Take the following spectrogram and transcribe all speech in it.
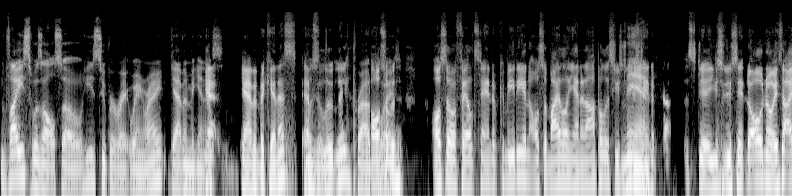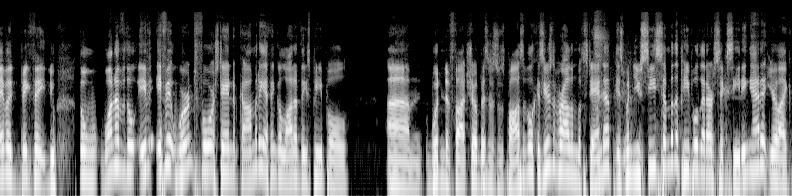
Vice was also he's super right wing, right? Gavin McGinnis. Yeah, Gavin McInnes, absolutely. Proud also, was, also a failed stand-up comedian. Also, Milo Yiannopoulos used to Man. do stand-up. St- used to do stand. Oh no, I have a big thing. The one of the if if it weren't for stand-up comedy, I think a lot of these people um wouldn't have thought show business was possible. Because here's the problem with stand-up: is when you see some of the people that are succeeding at it, you're like,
